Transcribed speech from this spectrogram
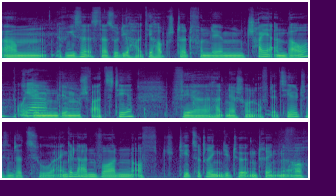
Ähm, Riese ist da so die, die Hauptstadt von dem Chai-Anbau, Oh ja. dem, dem Schwarztee. Wir hatten ja schon oft erzählt, wir sind dazu eingeladen worden, oft Tee zu trinken. Die Türken trinken auch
